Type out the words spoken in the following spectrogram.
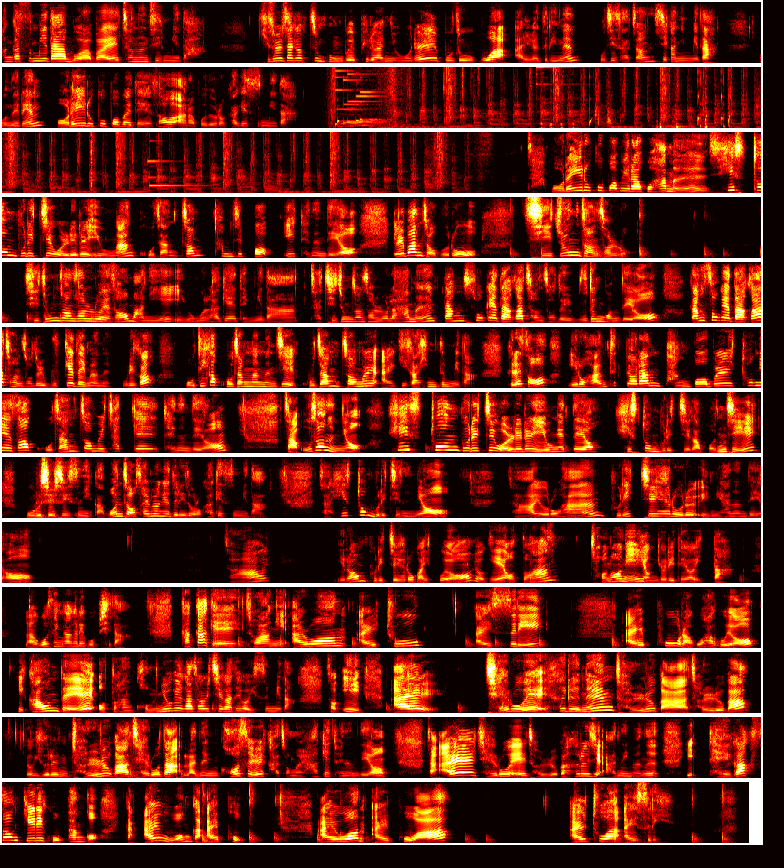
반갑습니다. 모아바의 천은지입니다. 기술 자격증 공부에 필요한 용어를 모두 모아 알려드리는 모지사전 시간입니다. 오늘은 머레이 루프법에 대해서 알아보도록 하겠습니다. 자, 머레이 루프법이라고 함은 히스톤 브릿지 원리를 이용한 고장점 탐지법이 되는데요. 일반적으로 지중 전설로 지중전선로에서 많이 이용을 하게 됩니다. 자, 지중전선로라 함은 땅 속에다가 전선을 묻은 건데요. 땅 속에다가 전선을 묻게 되면 우리가 어디가 고장났는지 고장점을 알기가 힘듭니다. 그래서 이러한 특별한 방법을 통해서 고장점을 찾게 되는데요. 자, 우선은요. 히스톤 브릿지 원리를 이용했대요. 히스톤 브릿지가 뭔지 모르실 수 있으니까 먼저 설명해 드리도록 하겠습니다. 자, 히스톤 브릿지는요. 자, 이러한 브릿지 회로를 의미하는데요. 자, 이런 브릿지 회로가 있고요. 여기에 어떠한 전원이 연결이 되어 있다. 라고 생각을 해봅시다. 각각의 저항이 R1, R2, R3, R4라고 하고요. 이 가운데에 어떠한 검유계가 설치가 되어 있습니다. 그래서 이 R 제로에 흐르는 전류가 전류가 여기 흐르는 전류가 제로다라는 것을 가정을 하게 되는데요. 자, R0에 전류가 흐르지 않으면은 이 대각선끼리 곱한 거, 그러니까 R1과 R4, R1, R4와 R2와 R3,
